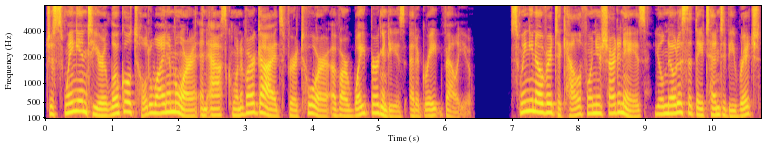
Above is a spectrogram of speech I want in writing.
Just swing into your local Total Wine and More and ask one of our guides for a tour of our white Burgundies at a great value. Swinging over to California Chardonnays, you'll notice that they tend to be rich,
